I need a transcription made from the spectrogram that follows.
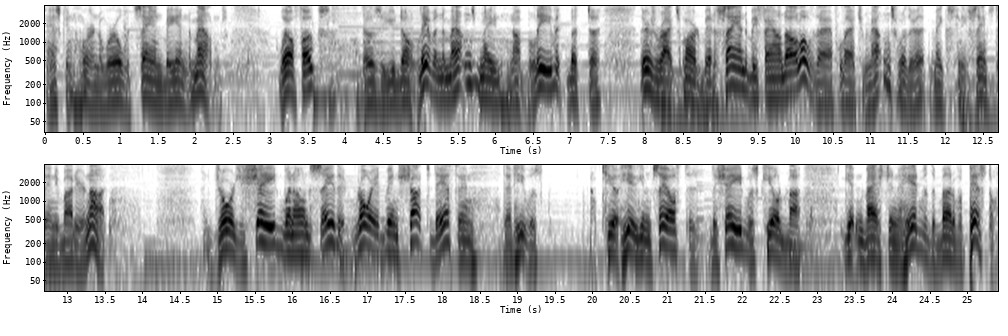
asking where in the world would sand be in the mountains. Well, folks, those of you don't live in the mountains may not believe it, but uh, there's a right smart bit of sand to be found all over the Appalachian Mountains, whether that makes any sense to anybody or not. George's shade went on to say that Roy had been shot to death and that he was killed. He himself, the, the shade, was killed by getting bashed in the head with the butt of a pistol.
